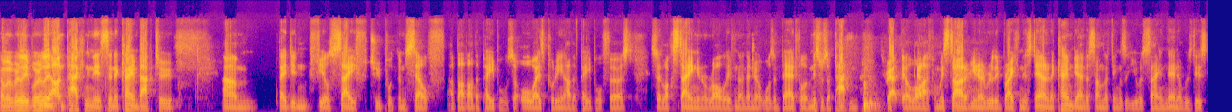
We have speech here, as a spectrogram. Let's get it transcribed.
And we're really, we're really mm. unpacking this. And it came back to, um, they didn't feel safe to put themselves above other people. So always putting other people first. So like staying in a role, even though they knew it wasn't bad for them. This was a pattern throughout their life. And we started, you know, really breaking this down. And it came down to some of the things that you were saying then. It was this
